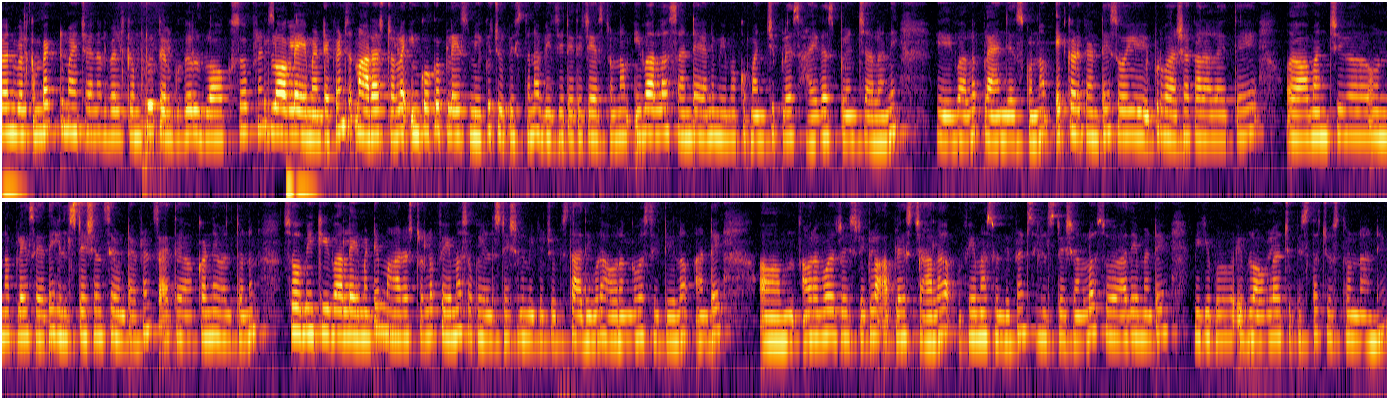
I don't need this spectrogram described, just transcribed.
Everyone welcome back to my channel welcome to Telugu girl blog so friends బ్లాగ్లో ఏమంటే friends మహారాష్ట్రలో ఇంకొక place మీకు చూపిస్తున్న విజిట్ అయితే చేస్తున్నాం. ఇవాళ సండే అని మేము ఒక మంచి ప్లేస్ హైగా స్పెండ్ చేయాలని ఇవాళ ప్లాన్ చేసుకున్నాం. ఎక్కడికంటే సో ఇప్పుడు వర్షాకాలాలు అయితే మంచిగా ఉన్న ప్లేస్ అయితే హిల్ స్టేషన్సే ఉంటాయి ఫ్రెండ్స్ అయితే అక్కడనే వెళ్తున్నాం. సో మీకు ఇవాళ ఏమంటే మహారాష్ట్రలో ఫేమస్ ఒక హిల్ స్టేషన్ మీకు చూపిస్తే. అది కూడా ఔరంగాబాద్ సిటీలో అంటే ఔరంగాబాద్ డిస్ట్రిక్ట్లో ఆ ప్లేస్ చాలా ఫేమస్ ఉంది ఫ్రెండ్స్ హిల్ స్టేషన్లో. సో అదేమంటే మీకు ఇప్పుడు ఈ బ్లాగ్లో చూపిస్తా చూస్తుండండి.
